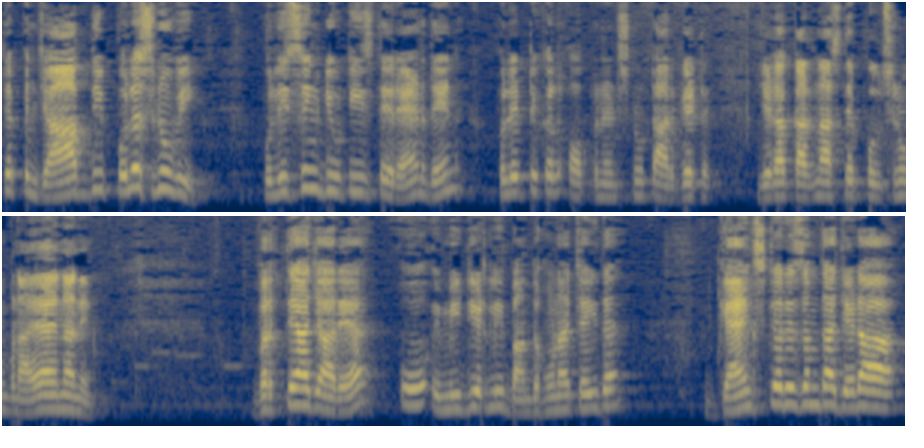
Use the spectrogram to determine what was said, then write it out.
ਤੇ ਪੰਜਾਬ ਦੀ ਪੁਲਿਸ ਨੂੰ ਵੀ ਪੁਲਿਸਿੰਗ ਡਿਊਟੀਆਂ ਤੇ ਰਹਿਣ ਦੇਣ ਪੋਲੀਟੀਕਲ ਓਪੋਨੈਂਟਸ ਨੂੰ ਟਾਰਗੇਟ ਜਿਹੜਾ ਕਰਨ ਵਾਸਤੇ ਪੁਲਿਸ ਨੂੰ ਬਣਾਇਆ ਇਹਨਾਂ ਨੇ। ਵਰਤਿਆ ਜਾ ਰਿਹਾ, ਉਹ ਇਮੀਡੀਏਟਲੀ ਬੰਦ ਹੋਣਾ ਚਾਹੀਦਾ। ਗੈਂਗਸਟਰਿਜ਼ਮ ਦਾ ਜਿਹੜਾ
